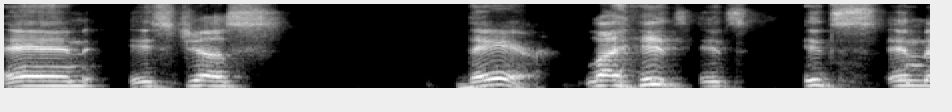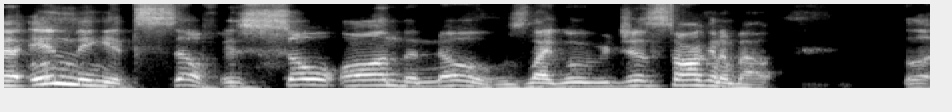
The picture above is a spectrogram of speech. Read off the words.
And it's just there. Like it's it's it's and the ending itself is so on the nose. Like we were just talking about uh,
